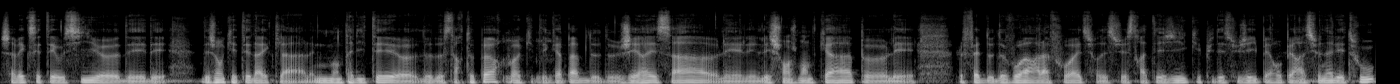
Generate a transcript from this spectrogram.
je savais que c'était aussi euh, des, des, des, gens qui étaient avec la, une mentalité de, de start-upper, quoi, qui étaient capables de, de gérer ça, les, les, les, changements de cap, les, le fait de devoir à la fois être sur des sujets stratégiques et puis des sujets hyper opérationnels et tout.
